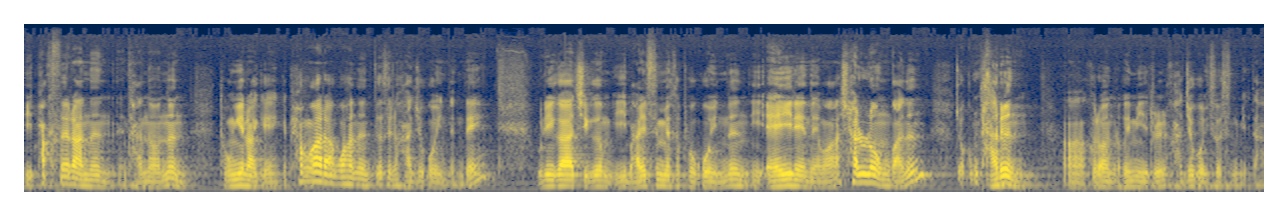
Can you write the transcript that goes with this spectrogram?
이 팍스라는 단어는 동일하게 평화라고 하는 뜻을 가지고 있는데 우리가 지금 이 말씀에서 보고 있는 이 에이레네와 샬롬과는 조금 다른 어, 그런 의미를 가지고 있었습니다.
